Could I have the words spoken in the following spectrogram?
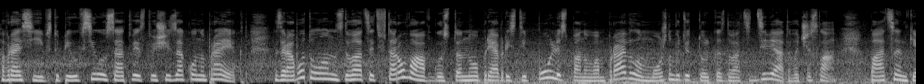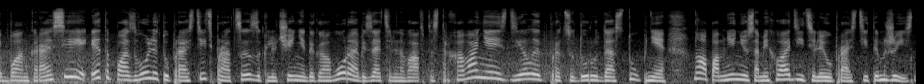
В России вступил в силу соответствующий законопроект. Заработал он с 22 августа, но приобрести полис по новым правилам можно будет только с 29 числа. По оценке Банка России, это позволит упростить процесс заключения договора обязательного автострахования и сделает процедуру доступнее. Ну а по мнению самих водителей, упростит им жизнь.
